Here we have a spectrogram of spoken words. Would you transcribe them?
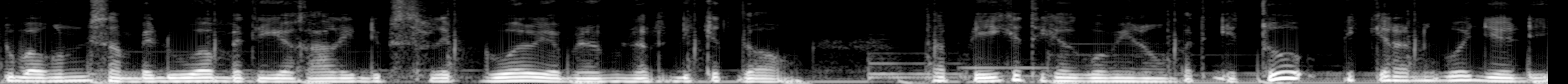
kebangun sampai 2 sampai tiga kali deep sleep gue ya benar-benar dikit dong. Tapi ketika gue minum obat itu pikiran gue jadi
